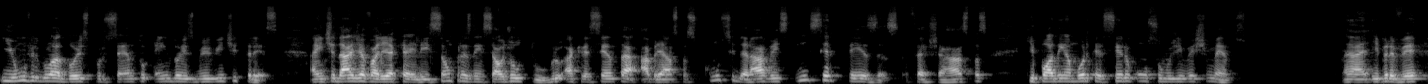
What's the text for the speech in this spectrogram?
e 1,2% em 2023. A entidade avalia que a eleição presidencial de outubro acrescenta, abre aspas, consideráveis incertezas, fecha aspas, que podem amortecer o consumo de investimentos. Uh, e prevê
